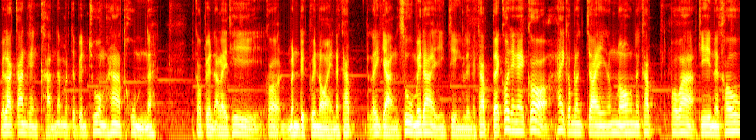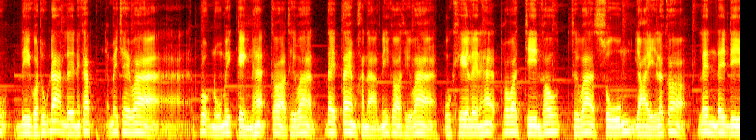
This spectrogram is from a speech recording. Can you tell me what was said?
เวลาการแข่งขันนะมันจะเป็นช่วง5ทุ่มนะ ก็เป็นอะไรที่ก็มันดึกไปหน่อยนะครับและอีกอย่างสู้ไม่ได้จริง ๆ เลยนะครับ แต่ก็ยังไงก็ให้กำลังใจน้องๆนะครับ เพราะว่าจีนเขาดีกว่าทุกด้านเลยนะครับ ไม่ใช่ว่าพวกหนูไม่เก่งนะฮะก็ถือว่าได้แต้มขนาดนี้ก็ถือว่าโอเคเลยนะฮะเพราะว่าจีนเขาถือว่าสูงใหญ่แล้วก็เล่นได้ดี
